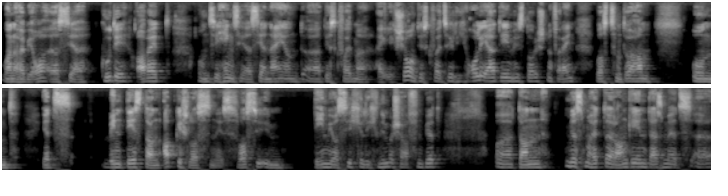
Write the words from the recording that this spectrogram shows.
eineinhalb Jahren eine sehr gute Arbeit und sie hängen sich ja sehr neu und äh, das gefällt mir eigentlich schon. Und das gefällt sicherlich alle auch, die im historischen Verein was zum Tor haben. Und jetzt, wenn das dann abgeschlossen ist, was sie in dem Jahr sicherlich nicht mehr schaffen wird, äh, dann müssen wir halt da rangehen, dass wir jetzt äh,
